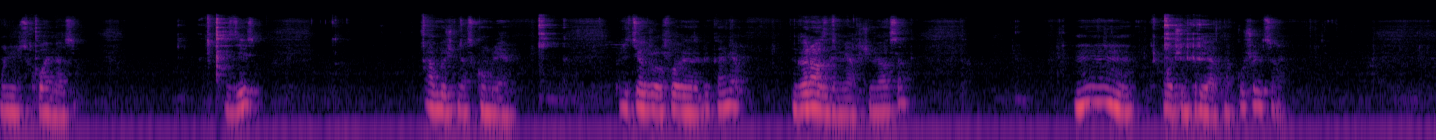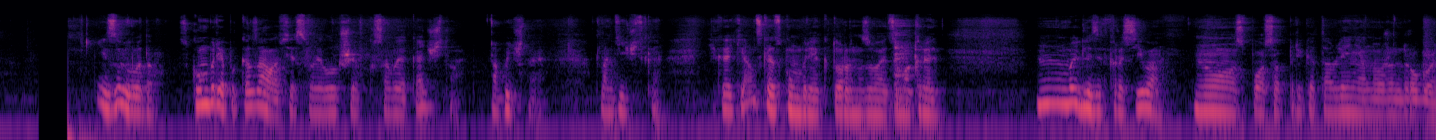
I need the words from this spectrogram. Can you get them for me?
очень сухое мясо. Здесь обычная скумбрия. При тех же условиях запекания гораздо мягче мясо. Очень приятно кушается. Из выводов. Скумбрия показала все свои лучшие вкусовые качества. Обычная, атлантическая. Тихоокеанская скумбрия, которая называется макрель, выглядит красиво. Но способ приготовления нужен другой,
